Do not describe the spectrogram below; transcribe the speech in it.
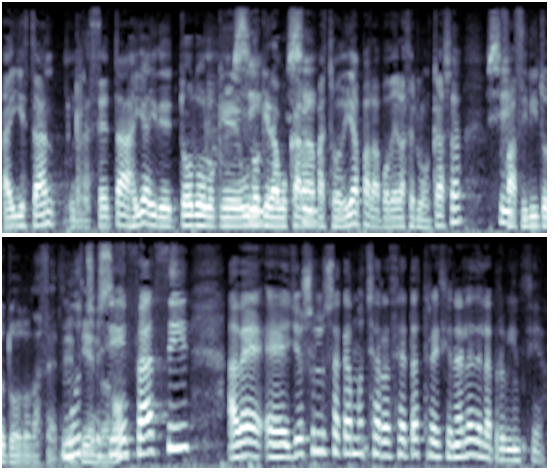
ahí están recetas, ahí hay de todo lo que uno quiera buscar sí. para estos días para poder hacerlo en casa. Sí. Facilito todo de hacer, Mucho, entiendo, sí, ¿no? fácil. A ver, eh, yo suelo sacar muchas recetas tradicionales de la provincia.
